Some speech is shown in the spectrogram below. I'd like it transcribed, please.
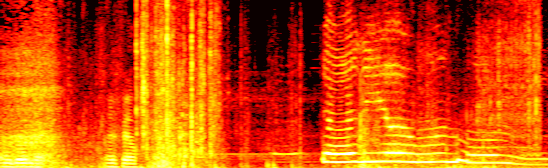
I'm going back. I fell. Daddy, I want mommy.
